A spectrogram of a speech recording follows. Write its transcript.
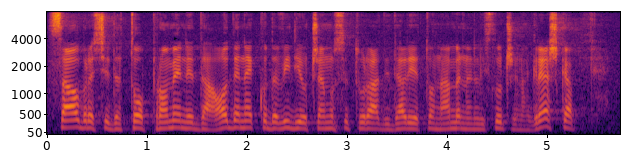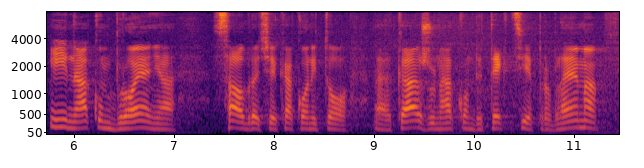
saobraćaj da to promene, da ode neko da vidi o čemu se tu radi, da li je to namerna ili slučajna greška i nakon brojanja saobraćaja, kako oni to e, kažu, nakon detekcije problema, e,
